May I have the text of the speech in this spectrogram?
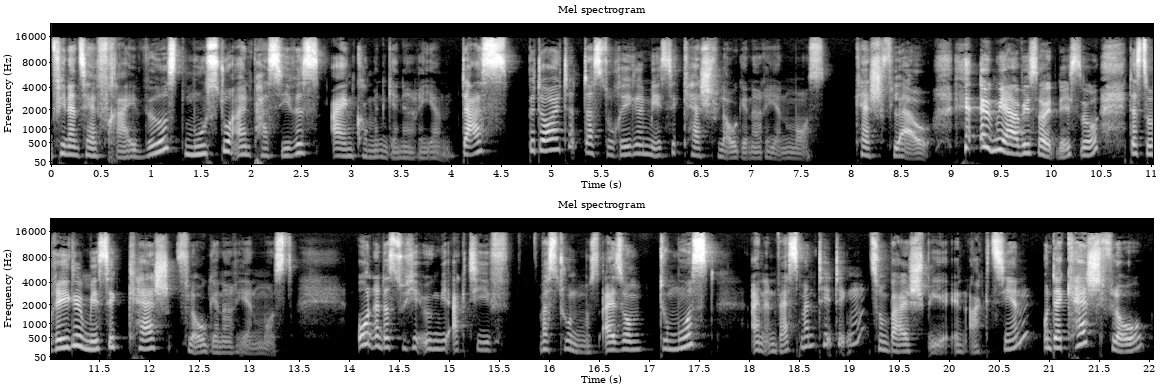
finanziell frei wirst, musst du ein passives Einkommen generieren. Das bedeutet, dass du regelmäßig Cashflow generieren musst. Cashflow. Irgendwie habe ich es heute nicht so, dass du regelmäßig Cashflow generieren musst. Ohne dass du hier irgendwie aktiv was tun musst. Also du musst ein Investment tätigen, zum Beispiel in Aktien. Und der Cashflow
